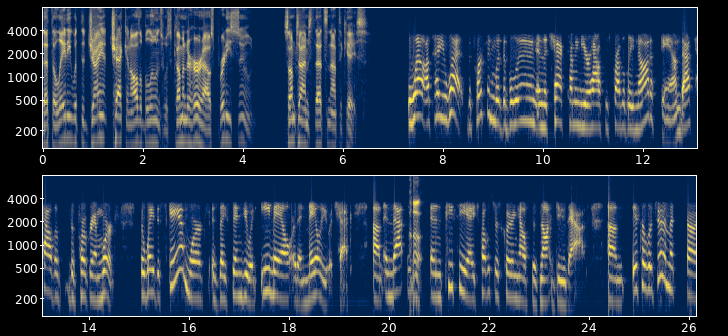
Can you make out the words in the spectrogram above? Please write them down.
that the lady with the giant check and all the balloons was coming to her house pretty soon. Sometimes that's not the case. Well, I'll tell you what, the person with the balloon and the check coming to your house is probably not a scam. That's how the, the program works. The way the scam works is they send you an email or they mail you a check. Um, and that huh. and PCH Publishers Clearinghouse does not do that. Um, it's a legitimate uh,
